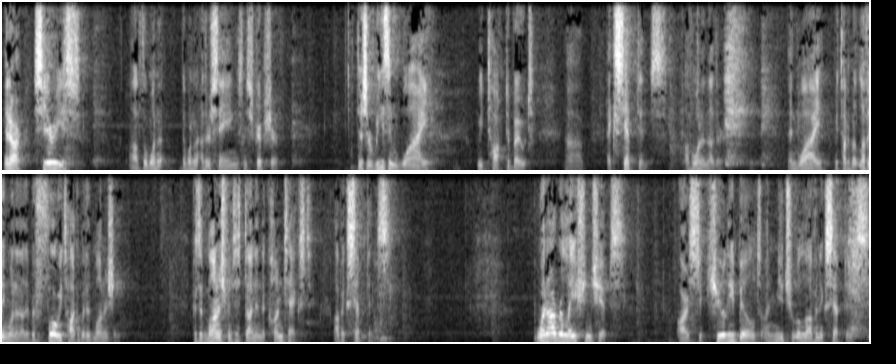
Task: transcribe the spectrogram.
In our series of the one, the one other sayings in Scripture, there's a reason why we talked about uh, acceptance of one another and why we talk about loving one another before we talk about admonishing. Because admonishment is done in the context of acceptance. When our relationships are securely built on mutual love and acceptance,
